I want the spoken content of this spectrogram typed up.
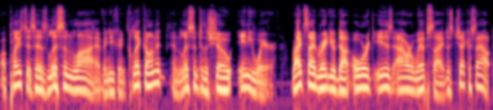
a place that says listen live, and you can click on it and listen to the show anywhere. RightSideRadio.org is our website. Just check us out.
